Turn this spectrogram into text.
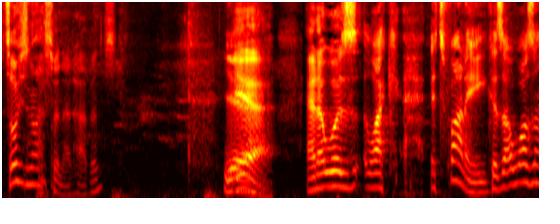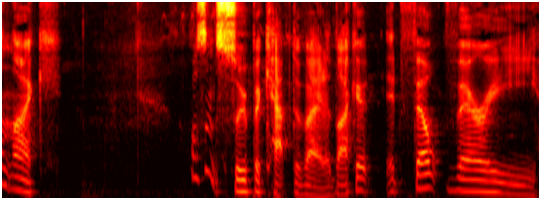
It's always nice when that happens. Yeah. yeah. And it was like it's funny because I wasn't like I wasn't super captivated. Like it it felt very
